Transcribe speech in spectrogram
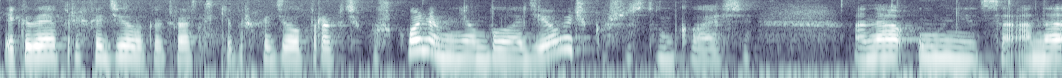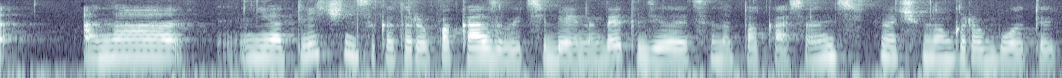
И когда я приходила, как раз-таки приходила практику в школе, у меня была девочка в шестом классе, она умница, она она не отличница, которая показывает себя, иногда это делается на показ. Она действительно очень много работает.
